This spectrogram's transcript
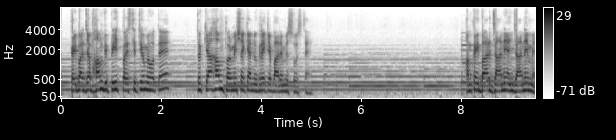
कई बार जब हम विपरीत परिस्थितियों में होते हैं तो क्या हम परमेश्वर के अनुग्रह के बारे में सोचते हैं? हम कई बार जाने अनजाने में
